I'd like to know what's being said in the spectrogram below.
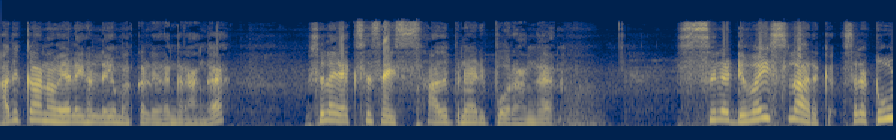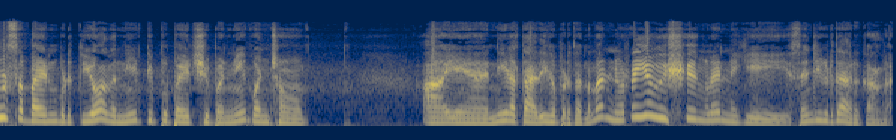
அதுக்கான வேலைகள்லேயும் மக்கள் இறங்குறாங்க. சில எக்ஸசைஸ் அது பின்னாடி போகிறாங்க சில டிவைஸ்லாம் இருக்குது சில டூல்ஸை பயன்படுத்தியும் அந்த நீட்டிப்பு பயிற்சி பண்ணி கொஞ்சம் நீளத்தை அதிகப்படுத்த. அந்த மாதிரி நிறைய விஷயங்களை இன்னைக்கு செஞ்சுக்கிட்டு தான் இருக்காங்க.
